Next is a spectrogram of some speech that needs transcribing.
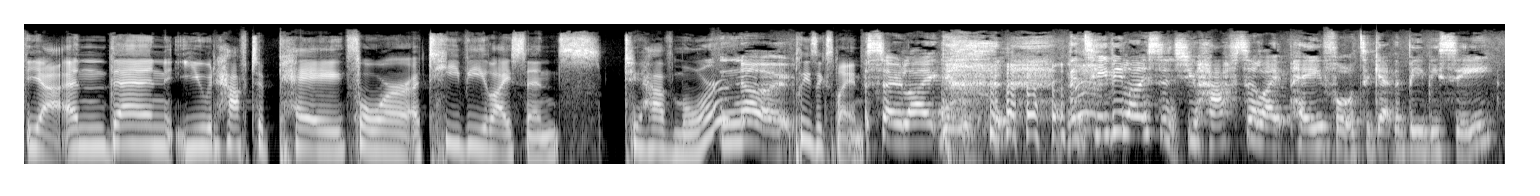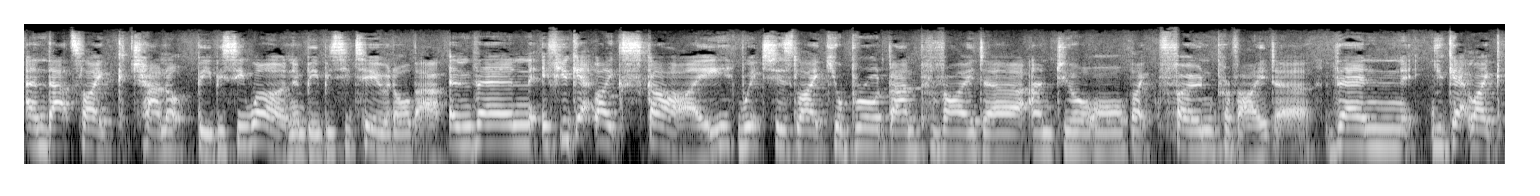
Yeah. And then you would have to pay for a TV license to have more? No. Please explain. So like the TV license you have to like pay for to get the BBC and that's like channel BBC 1 and BBC 2 and all that. And then if you get like Sky, which is like your broadband provider and your like phone provider, then you get like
